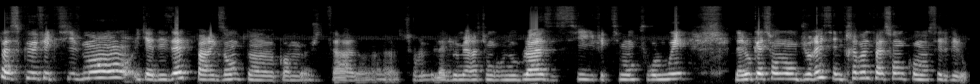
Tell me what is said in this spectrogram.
parce qu'effectivement il y a des aides par exemple euh, comme je dis ça euh, sur l'agglomération grenobloise si effectivement pour louer la location de longue durée c'est une très bonne façon de commencer le vélo.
